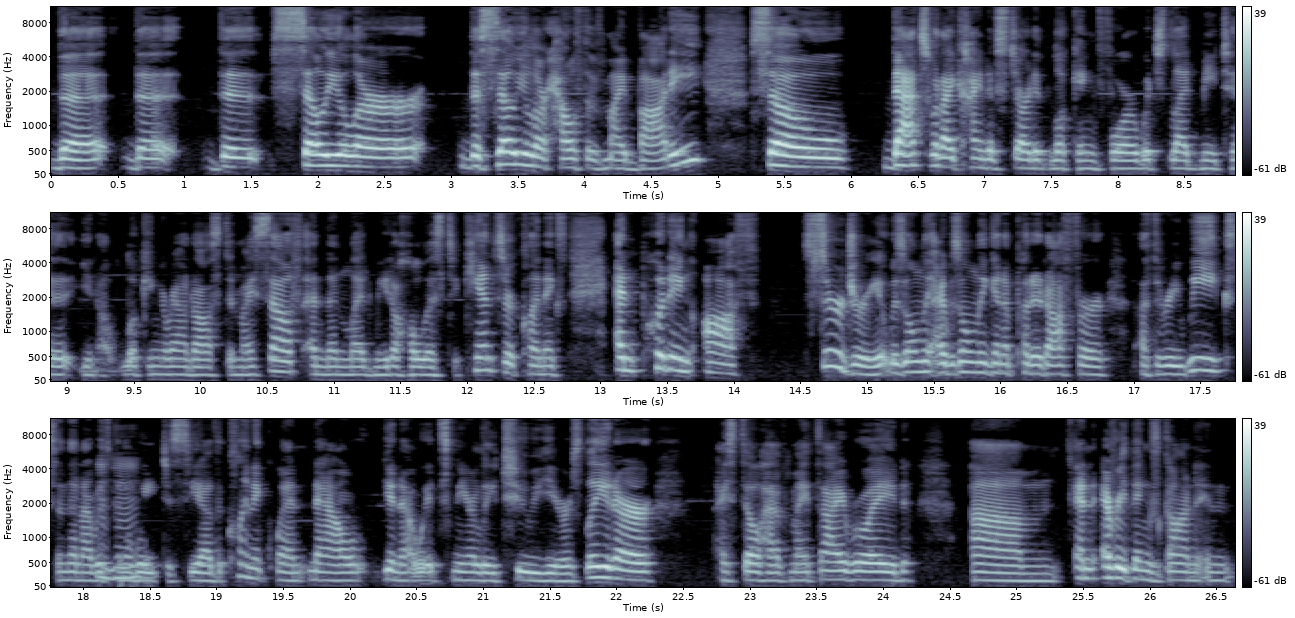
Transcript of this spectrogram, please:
the the the cellular the cellular health of my body. So that's what I kind of started looking for, which led me to, you know, looking around Austin myself and then led me to holistic cancer clinics and putting off surgery. It was only I was only going to put it off for uh, 3 weeks and then I was mm-hmm. going to wait to see how the clinic went. Now, you know, it's nearly 2 years later. I still have my thyroid um and everything's gone in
